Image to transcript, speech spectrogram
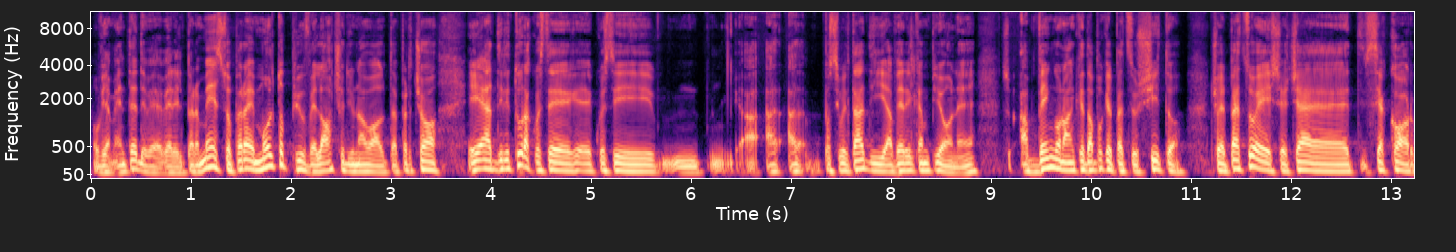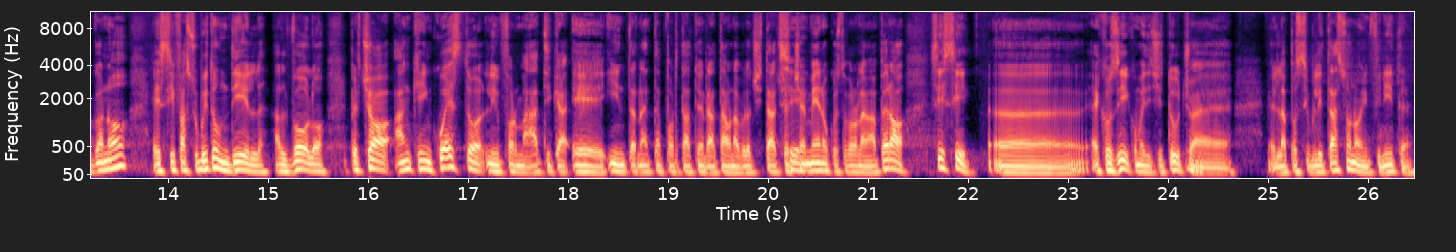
ovviamente deve avere il permesso, però è molto più veloce di una volta, perciò e addirittura queste, eh, questi, mh, a- a- a- possibilità di avere il campione avvengono anche dopo che il pezzo è uscito, cioè il pezzo esce, cioè, si accorgono e si fa subito un deal al volo, perciò anche in questo l'informatica e internet ha portato in realtà una velocità, cioè Sì. c'è meno questo problema, però sì sì, eh, è così come dici tu, cioè eh, le possibilità sono infinite.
